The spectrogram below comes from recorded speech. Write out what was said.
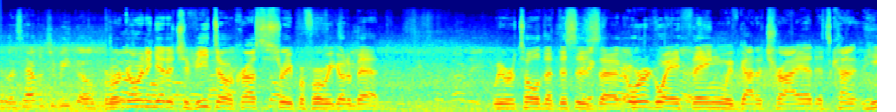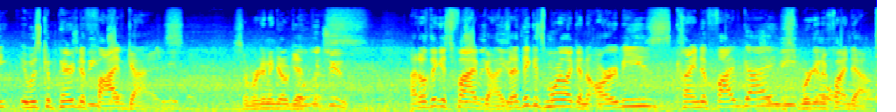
let's have a chivito. We're going to get a chivito across the street before we go to bed. We were told that this is an Uruguay thing. We've got to try it. It's kind of he. It was compared to Five Guys, so we're gonna go get this. I don't think it's Five Guys. I think it's more like an Arby's kind of Five Guys. We're gonna find out.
